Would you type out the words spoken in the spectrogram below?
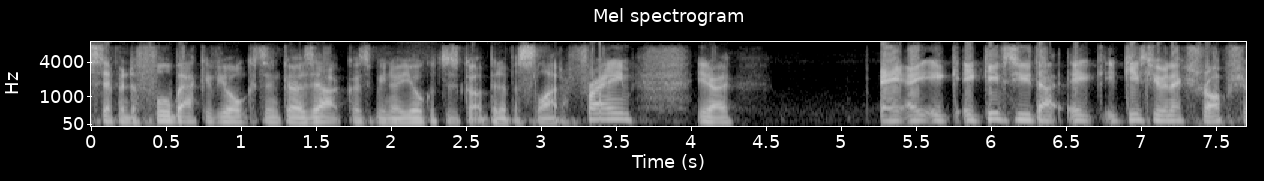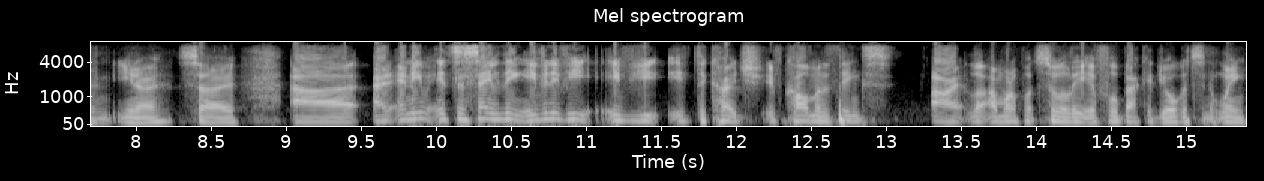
step into fullback if Jorgensen goes out, because we know Jorgensen's got a bit of a slighter frame, you know, it, it, it, gives you that it, it, gives you an extra option, you know. So, uh, and, and it's the same thing. Even if he, if you, if the coach, if Coleman thinks all right, look, I want to put Suaalii at fullback and Jorgensen at wing.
